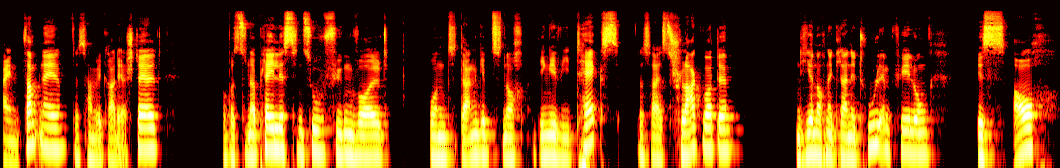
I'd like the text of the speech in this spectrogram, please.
ein Thumbnail, das haben wir gerade erstellt ob ihr es zu einer Playlist hinzufügen wollt. Und dann gibt es noch Dinge wie Tags, das heißt Schlagworte. Und hier noch eine kleine Tool-Empfehlung, ist auch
